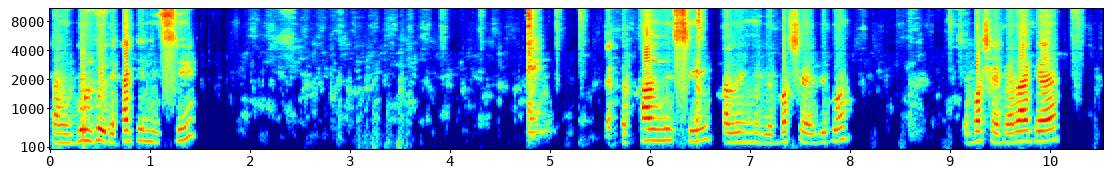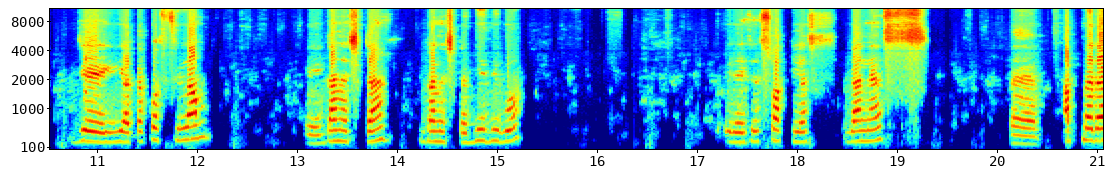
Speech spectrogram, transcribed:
আমি গোল করে কাটিয়ে নিচ্ছি। একটা থাল নিচ্ছি থালের মিলে বসাই দিব। বসাইবার আগে যে ইয়াটা করছিলাম, এই গানেশটা গানেশটা দিয়ে দিব। এটা হচ্ছে চকলেট গানেশ। আপনারা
